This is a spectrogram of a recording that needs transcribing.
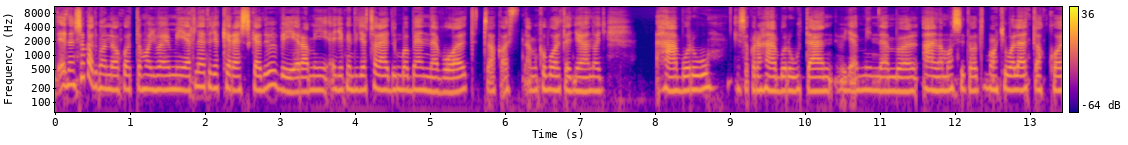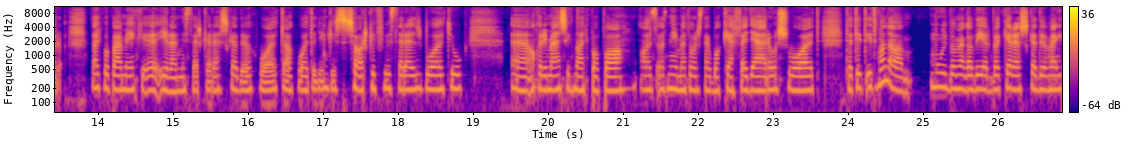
Ezen sokat gondolkodtam, hogy vajon miért. Lehet, hogy a kereskedő vér, ami egyébként ugye a családunkban benne volt, csak azt, amikor volt egy olyan, hogy háború, és akkor a háború után ugye mindenből államosított motyó lett, akkor nagypapám még élelmiszerkereskedők voltak, volt egy ilyen kis sarki fűszeres boltjuk, akkor egy másik nagypapa, az, az Németországban kefegyáros volt. Tehát itt, itt van a múltban meg a vérbe kereskedő, meg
